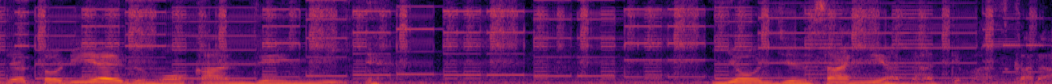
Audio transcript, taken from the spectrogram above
じゃあとりあえずもう完全に43にはなってますから。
